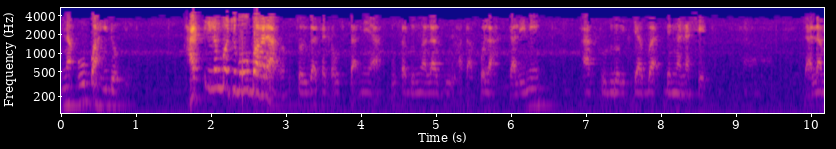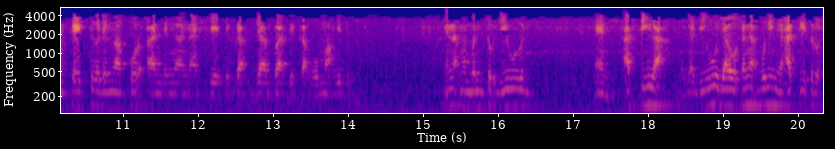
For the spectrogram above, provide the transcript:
nak ubah hidup dia. Hati lembut cuba ubah dah. Betul juga kata ustaz ni aku tak dengar lagu. Ah, tak apalah kali ni aku duduk pejabat dengan nasyid. Dalam kereta dengan Quran dengan nasyid dekat pejabat dekat rumah gitu. Ni nak membentuk jiwa ni. Kan? Hatilah. Bila jiwa jauh sangat bunyi ni hati terus.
